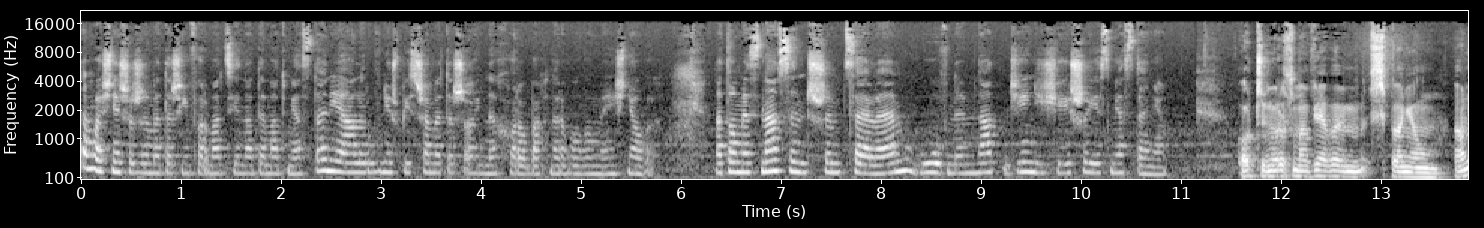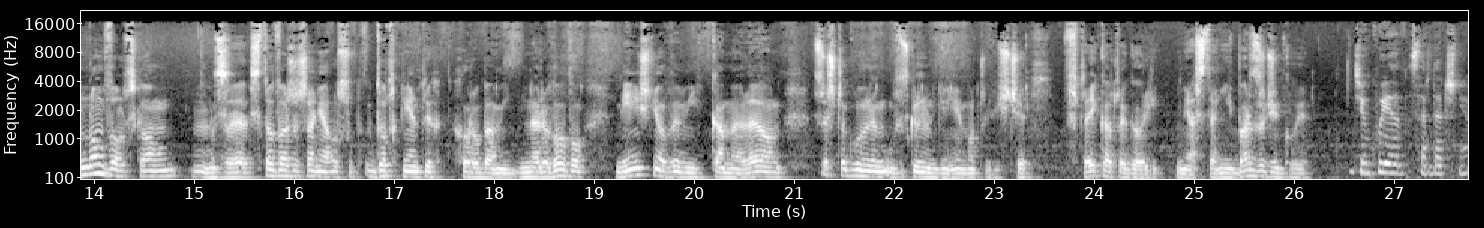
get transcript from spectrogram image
Tam właśnie szerzymy też informacje na temat miastania, ale również piszemy też o innych chorobach nerwowo-mięśniowych. Natomiast naszym celem głównym na dzień dzisiejszy jest miastania. O czym rozmawiałem z panią Anną Wolską ze Stowarzyszenia Osób Dotkniętych Chorobami Nerwowo-Mięśniowymi Kameleon, ze szczególnym uwzględnieniem oczywiście w tej kategorii miastani. Bardzo dziękuję. Dziękuję serdecznie.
